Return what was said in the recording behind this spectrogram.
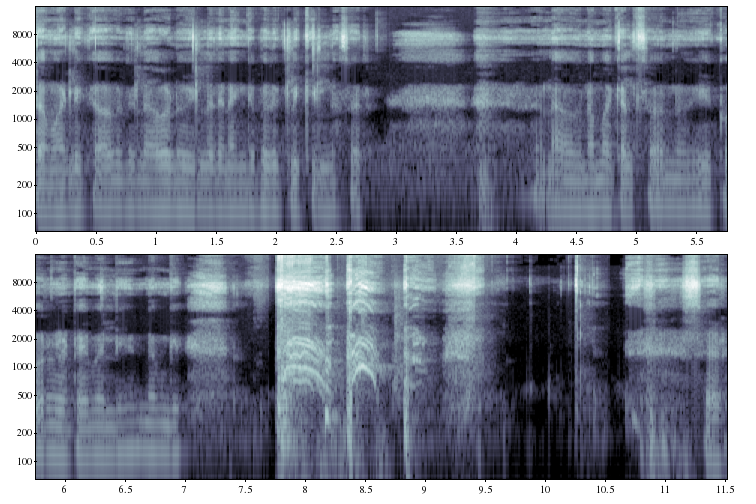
ಎಂತ ಮಾಡಲಿಕ್ಕೆ ಆಗೋದಿಲ್ಲ. ಅವಳು ಇಲ್ಲದೆ ನನಗೆ ಬದುಕಲಿಕ್ಕಿಲ್ಲ ಸರ್ ನಾವು ನಮ್ಮ ಕೆಲಸವನ್ನು ಈ ಕೊರೋನಾ ಟೈಮಲ್ಲಿ ನಮಗೆ ಸರ್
